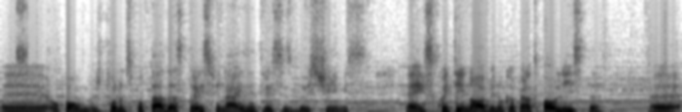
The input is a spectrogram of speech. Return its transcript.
é, o Palme- foram disputadas três finais entre esses dois times. É, em 59, no Campeonato Paulista, é,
